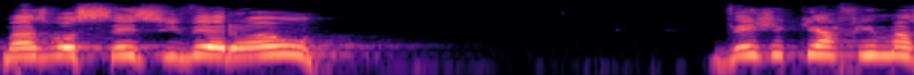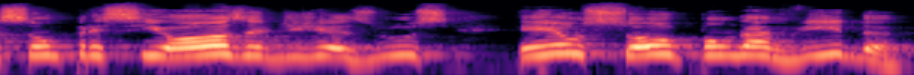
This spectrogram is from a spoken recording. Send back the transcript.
mas vocês viverão. Veja que afirmação preciosa de Jesus: Eu sou o pão da vida.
